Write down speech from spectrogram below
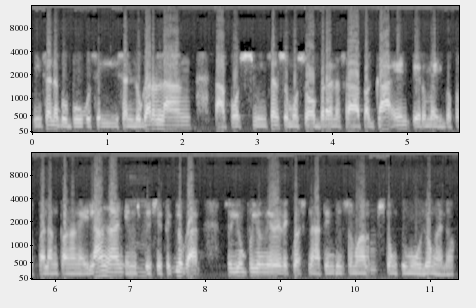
minsan nabubuo sa isang lugar lang tapos minsan sumusobra na sa pagkain pero may iba pa palang pangangailangan in specific lugar. So yun po yung nire-request natin dun sa mga gustong tumulong ano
